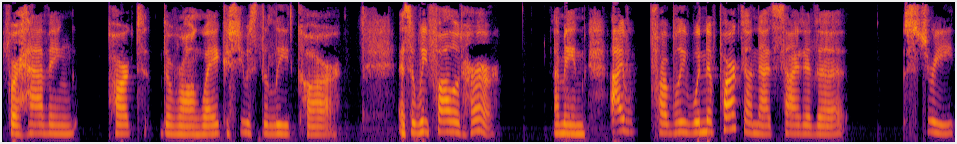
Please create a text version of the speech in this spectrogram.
for having parked the wrong way because she was the lead car. And so we followed her. I mean, I probably wouldn't have parked on that side of the street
